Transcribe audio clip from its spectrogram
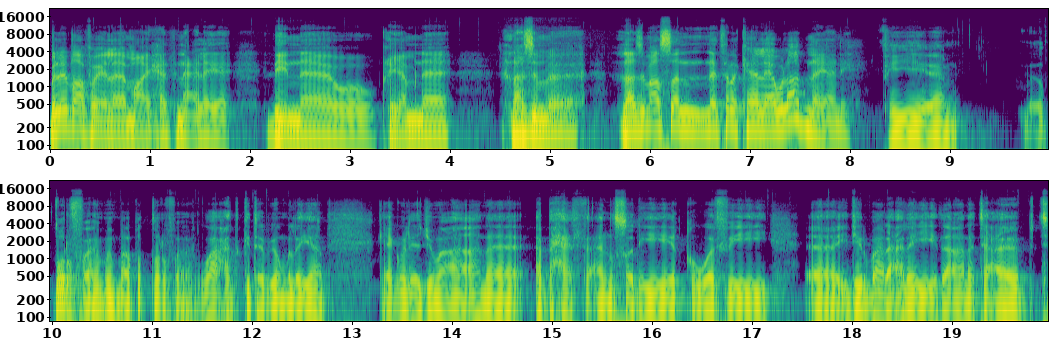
بالإضافة إلى ما يحثنا عليه ديننا وقيمنا لازم لازم أصلا نتركها لأولادنا يعني. في آم، طرفة من باب الطرفة واحد كتب يوم من الأيام قاعد يقول يا جماعة أنا أبحث عن صديق وفي آه، يدير باله علي إذا أنا تعبت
